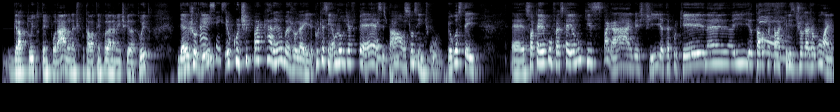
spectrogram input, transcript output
gratuito temporário, né? Tipo, tava temporariamente gratuito. E aí eu joguei, Ah, sei, sei. eu curti pra caramba jogar ele. Porque assim, é um jogo de FPS É e tal. Então assim, tipo, eu gostei. É, só que aí eu confesso que aí eu não quis pagar, investir, até porque, né, aí eu tava com aquela É. crise de jogar jogo online.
